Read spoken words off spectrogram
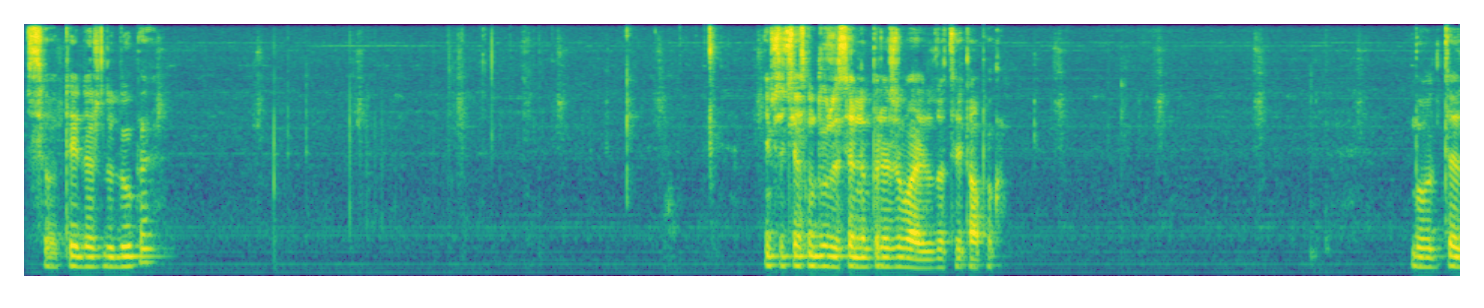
Все, ти йдеш до дупи. Якщо чесно, дуже сильно переживаю за цей тапок. Бо це.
